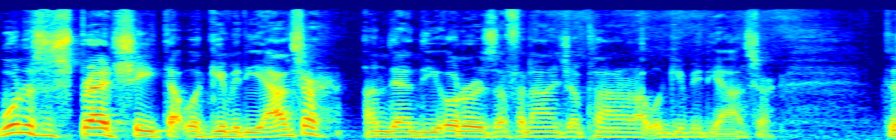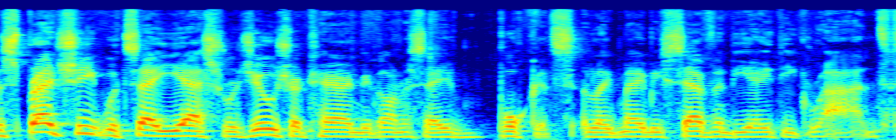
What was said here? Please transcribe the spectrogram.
One is a spreadsheet that will give you the answer, and then the other is a financial planner that will give you the answer. The spreadsheet would say, yes, reduce your term, you're going to save buckets, like maybe 70, 80 grand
